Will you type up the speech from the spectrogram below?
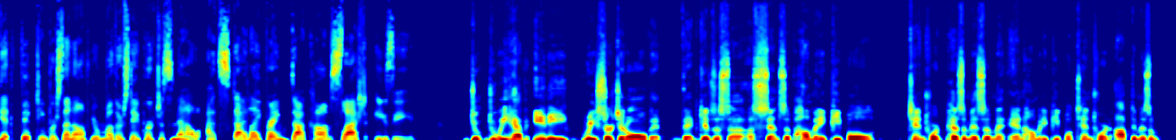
Get 15% off your Mother's Day purchase now at skylightframe.com slash easy. Do, do we have any research at all that, that gives us a, a sense of how many people tend toward pessimism and how many people tend toward optimism?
